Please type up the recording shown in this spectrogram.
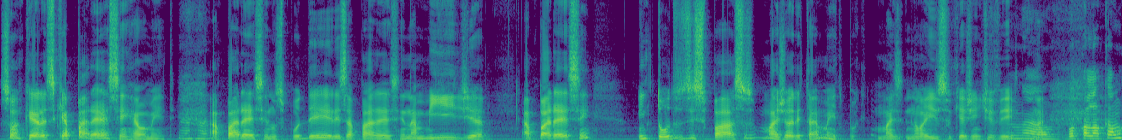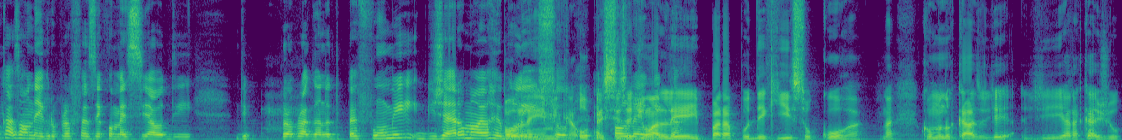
são aquelas que aparecem realmente, uhum. aparecem nos poderes, aparecem na mídia, aparecem em todos os espaços, majoritariamente, porque, mas não é isso que a gente vê. Não, né? vou colocar um casal negro para fazer comercial de, de propaganda de perfume gera o maior rebuliço. Polêmica. Ou É precisa de uma polêmica. lei para poder que isso ocorra, né? como no caso de, de Aracaju.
